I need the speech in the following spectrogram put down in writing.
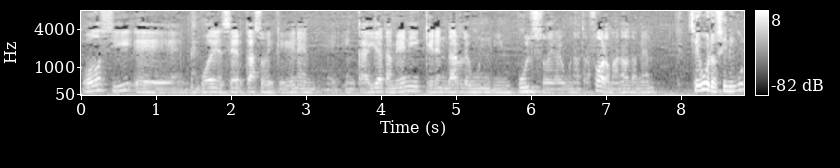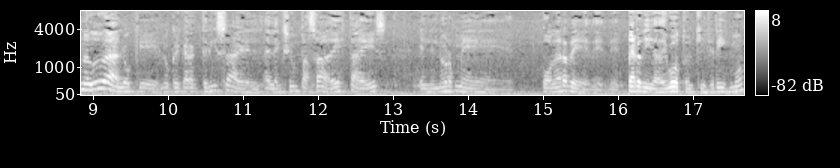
o si eh, pueden ser casos de que vienen en caída también y quieren darle un impulso de alguna otra forma, ¿no? También. Seguro, sin ninguna duda, lo que, lo que caracteriza el- la elección pasada de esta es el enorme poder de, pérdida de voto, el kirchnerismo,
